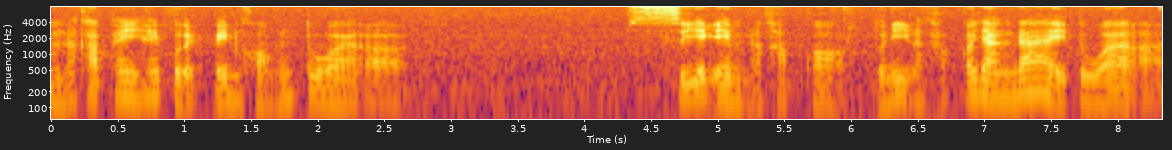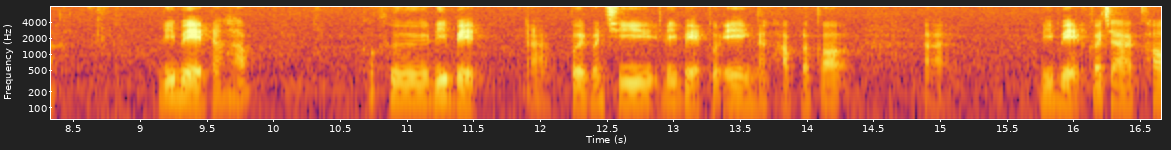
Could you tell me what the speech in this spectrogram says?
ำนะครับให้ให้เปิดเป็นของตัว CXM นะครับก็ตัวนี้นะครับก็ยังได้ตัวรีเบทนะครับก็คือรีเบทเปิดบัญชีรีเบทตัวเองนะครับ แล้วก็รีเบทก็จะเข้า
